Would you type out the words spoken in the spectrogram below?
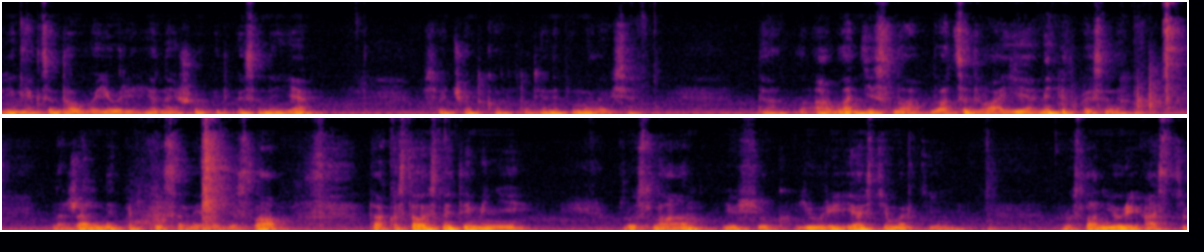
Блін, як це довго, Юрій, я знайшов підписаний є. Все чітко, тут я не помилився. Так, а Владіслав 22 є, не підписаний. На жаль, не підписаний Владіслав. Так, осталось знайти мені Руслан Юсюк, Юрій і Асті Мартіні. Руслан, Юрій, Асті.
